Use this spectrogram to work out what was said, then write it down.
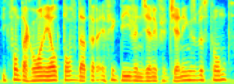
ik vond dat gewoon heel tof dat er effectief een Jennifer Jennings bestond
